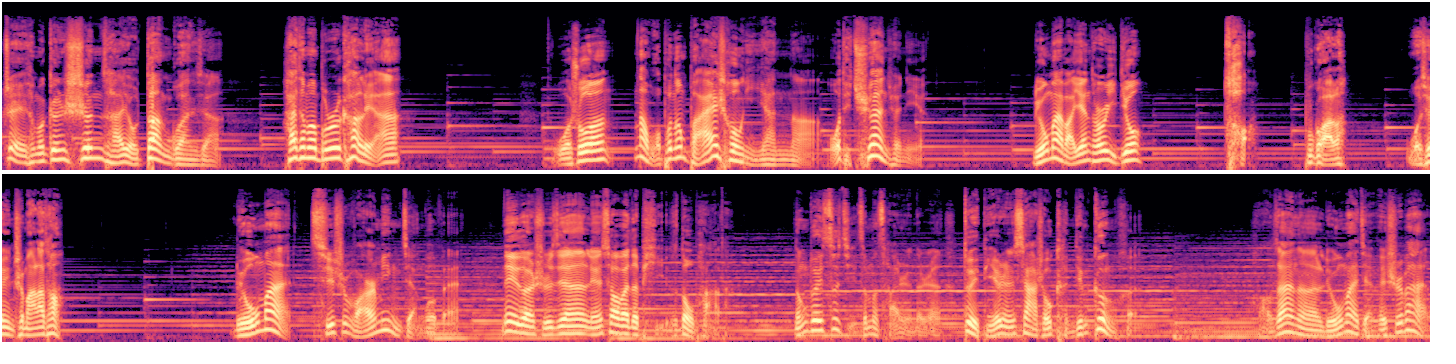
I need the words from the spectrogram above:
这他妈跟身材有蛋关系？还他妈不是看脸？我说，那我不能白抽你烟呐，我得劝劝你。刘麦把烟头一丢，操，不管了，我请你吃麻辣烫。刘麦其实玩命减过肥，那段时间连校外的痞子都怕他。能对自己这么残忍的人，对别人下手肯定更狠。好在呢，刘麦减肥失败了。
